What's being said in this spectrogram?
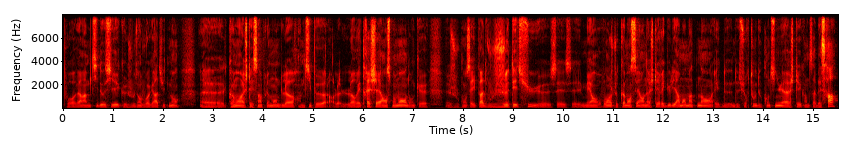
pour vers un petit dossier que je vous envoie gratuitement. Euh, comment acheter simplement de l'or un petit peu. Alors l'or est très cher en ce moment, donc je vous conseille pas de vous jeter dessus. Mais en revanche, de commencer à en acheter régulièrement maintenant et de, surtout de continuer à acheter quand ça baissera.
